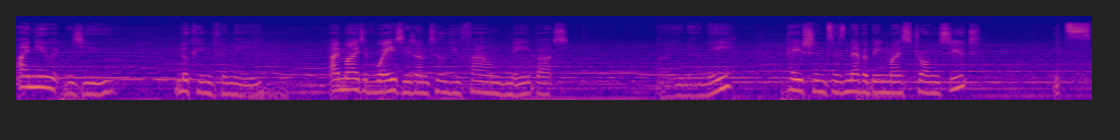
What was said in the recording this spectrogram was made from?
I knew it was you, looking for me. I might have waited until you found me, but... Well, you know me. Patience has never been my strong suit. It's...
